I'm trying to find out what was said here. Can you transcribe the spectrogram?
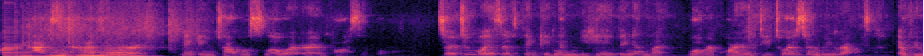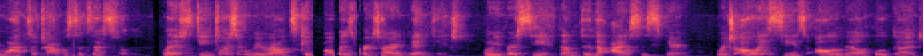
or an accident has occurred, making travel slower or impossible. Certain ways of thinking and behaving in life will require detours and reroutes if we want to travel successfully. Life's detours and reroutes can always work to our advantage when we perceive them through the eyes of spirit, which always sees all available good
